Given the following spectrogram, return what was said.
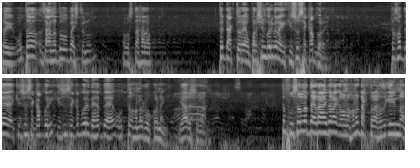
তো ও তো জানো তো পাইতো না অবস্থা খারাপ তো ডাক্তারে অপারেশন করিবার আগে কিছু চেক আপ করে তো দে কিছু চেক আপ করি কিছু চেক আপ করে দেখা দে ও তো হনো রোগও নাই ইয়ার সুর তো ফুসল দেড়া আইবার আগে হনো ডাক্তার আছে কি না?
